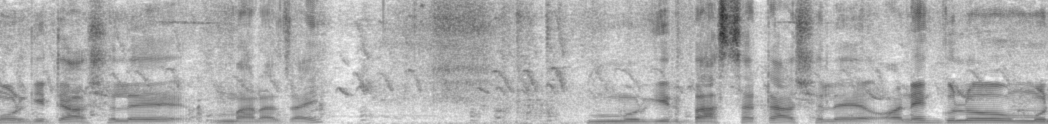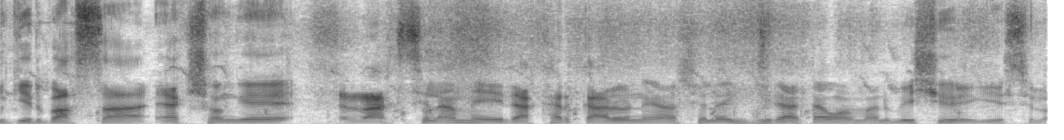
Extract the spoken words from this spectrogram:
মুরগিটা আসলে মারা যায়। মুরগির বাচ্চাটা আসলে অনেকগুলো মুরগির বাচ্চা একসঙ্গে রাখছিলাম। এই রাখার কারণে আসলে ঘিরাটাও আমার বেশি হয়ে গিয়েছিল।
